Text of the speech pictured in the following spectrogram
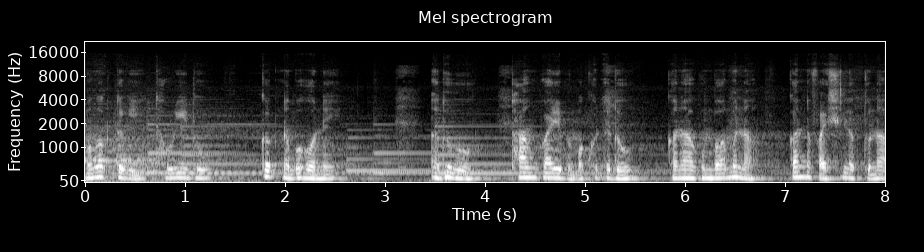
ꯃꯉꯛꯇꯒꯤ ꯊꯧꯔꯤꯗꯨ ꯀꯛꯅꯕ ꯍꯣꯠꯅꯩ꯫ ꯑꯗꯨꯕꯨ ꯊꯥꯡ ꯄꯥꯏꯔꯤꯕ ꯃꯈꯨꯠ ꯑꯗꯨ ꯀꯅꯥꯒꯨꯝꯕ ꯑꯃꯅ ꯀꯟꯅ ꯄꯥꯏꯁꯤꯜꯂꯛꯇꯨꯅ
